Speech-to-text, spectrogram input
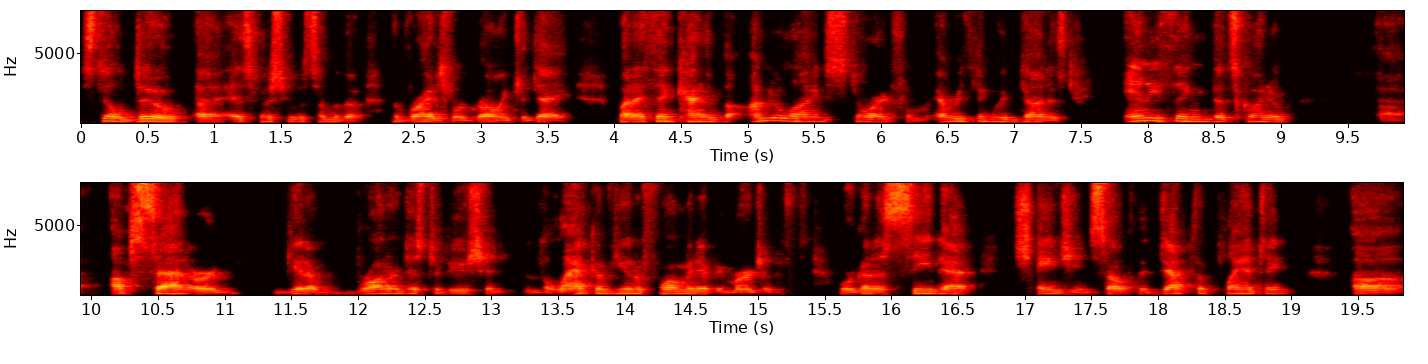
still do, uh, especially with some of the, the varieties we're growing today. But I think kind of the underlying story from everything we've done is anything that's going to uh, upset or get a broader distribution, the lack of uniformity of emergence, we're going to see that changing. So if the depth of planting uh,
